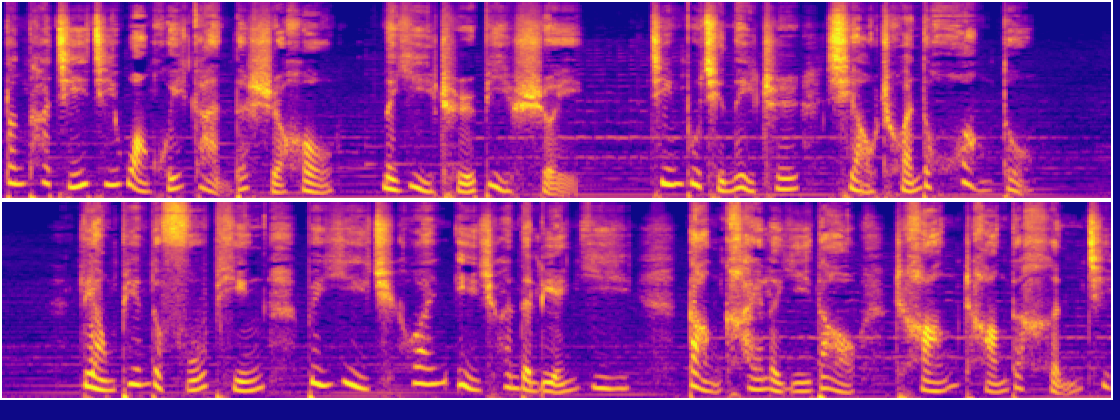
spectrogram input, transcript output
当他急急往回赶的时候，那一池碧水，经不起那只小船的晃动。两边的浮萍被一圈一圈的涟漪荡开了一道长长的痕迹。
